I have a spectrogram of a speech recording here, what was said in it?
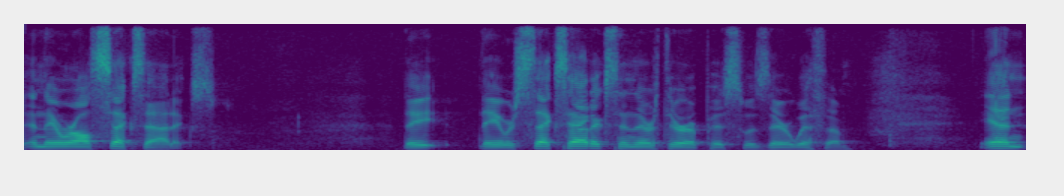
and they were all sex addicts. They, they were sex addicts, and their therapist was there with them. And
